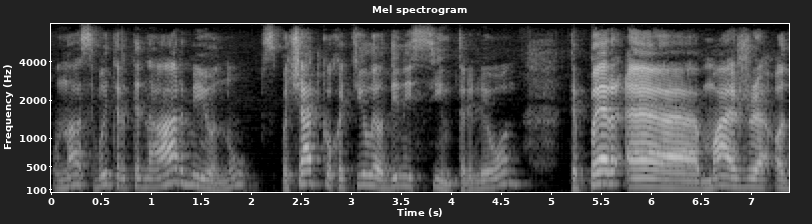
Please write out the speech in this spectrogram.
у нас витрати на армію, ну, спочатку хотіли 1,7 трильйон. Тепер е, майже од,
